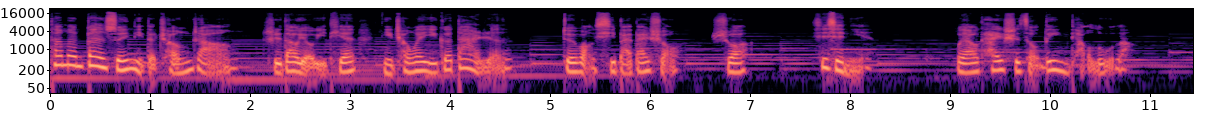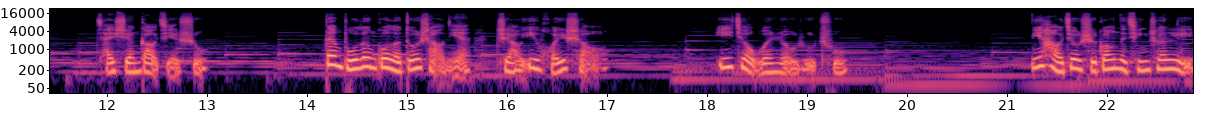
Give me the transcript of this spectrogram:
它们伴随你的成长，直到有一天你成为一个大人，对往昔摆摆手，说：“谢谢你。”我要开始走另一条路了，才宣告结束。但不论过了多少年，只要一回首，依旧温柔如初。你好，旧时光的青春里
